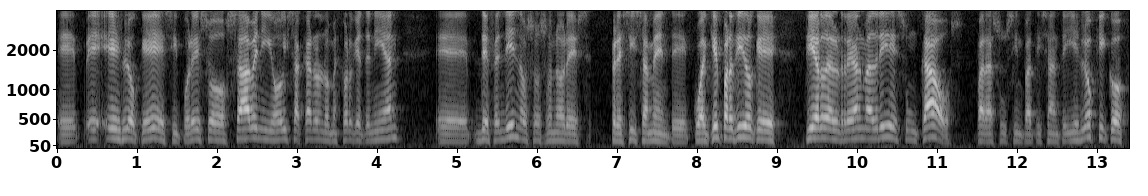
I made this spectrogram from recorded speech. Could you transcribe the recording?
Eh, e, es lo que es, y por eso saben y hoy sacaron lo mejor que tenían, eh, defendiendo esos honores precisamente. Cualquier partido que pierda el Real Madrid es un caos para sus simpatizantes y es lógico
